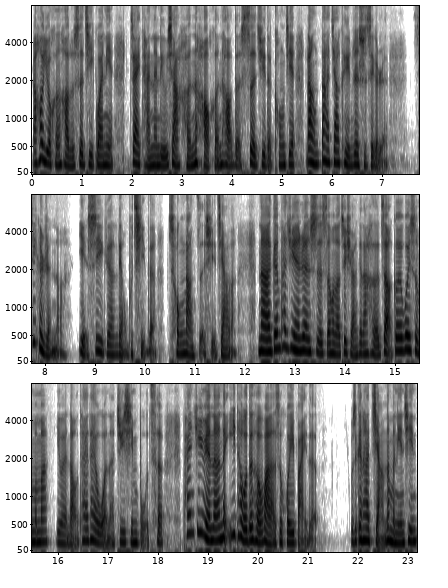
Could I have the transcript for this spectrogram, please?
然后有很好的设计观念，在台南留下很好很好的设计的空间，让大家可以认识这个人。这个人呢，也是一个了不起的冲浪哲学家了。那跟潘俊元认识的时候呢，最喜欢跟他合照。各位为什么吗？因为老太太我呢居心叵测，潘俊元呢那一头的头发呢是灰白的。我就跟他讲，那么年轻，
